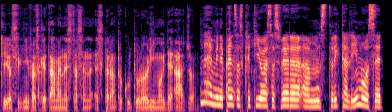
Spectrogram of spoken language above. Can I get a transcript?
Tio signifas che tamen estas en Esperanto kulturo limoj de aĝo. Ne, mi ne pensas ke tio estas vere um, strikta limo, sed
